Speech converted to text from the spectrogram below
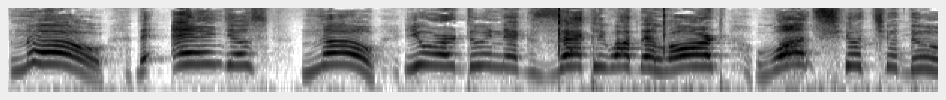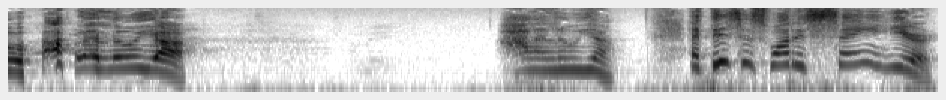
know. The angels know. You are doing exactly what the Lord wants you to do. Hallelujah. Hallelujah. And this is what it's saying here.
